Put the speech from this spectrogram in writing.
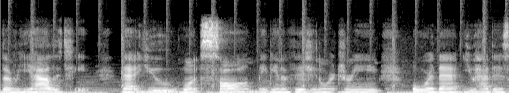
the reality that you once saw, maybe in a vision or a dream, or that you had this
